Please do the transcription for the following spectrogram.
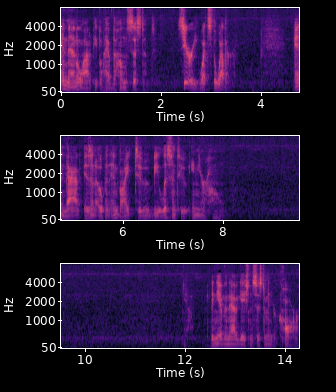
And then a lot of people have the home assistant Siri, what's the weather? And that is an open invite to be listened to in your home. Then you have the navigation system in your car,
